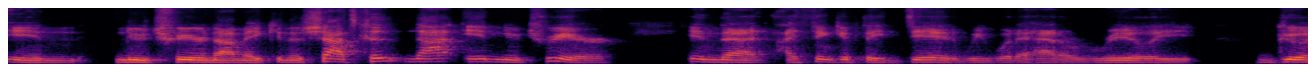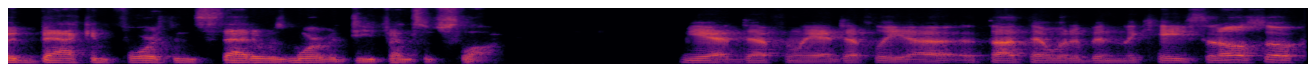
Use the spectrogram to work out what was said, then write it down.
in New Trier not making the shots, because not in New Trier, in that I think if they did, we would have had a really good back and forth. Instead, it was more of a defensive slog. Yeah, definitely. I definitely uh, thought that would have been the case. It also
